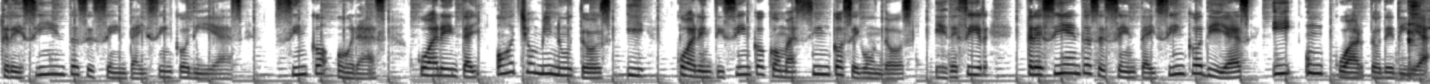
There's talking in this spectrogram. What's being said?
365 días, 5 horas, 48 minutos y 45,5 segundos, es decir, 365 días y un cuarto de día,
